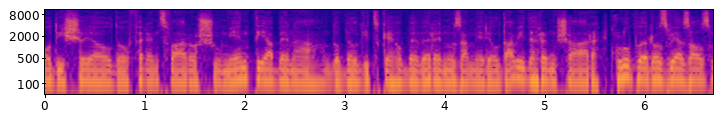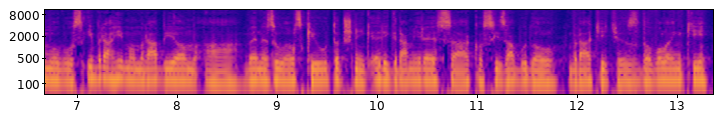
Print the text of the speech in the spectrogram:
odišiel do Ferencvárošu Mientiabena, do belgického Beverenu zamieril David Hrnčár, klub rozviazal zmluvu s Ibrahimom Rabiom a venezuelský útočník Erik Ramirez sa ako si zabudol vrátiť z dovolenky.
